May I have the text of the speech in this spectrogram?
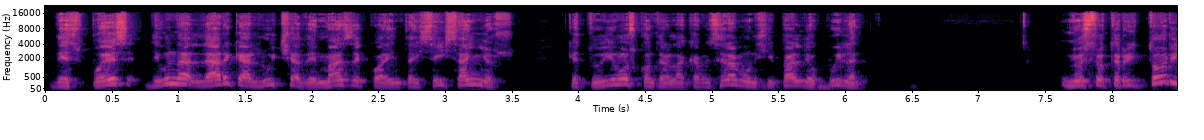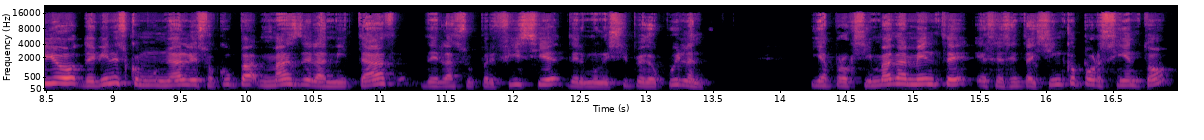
después de una larga lucha de más de 46 años que tuvimos contra la cabecera municipal de Oquilan. Nuestro territorio de bienes comunales ocupa más de la mitad de la superficie del municipio de Oquilan y aproximadamente el 65%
